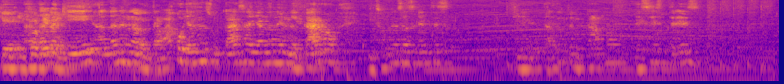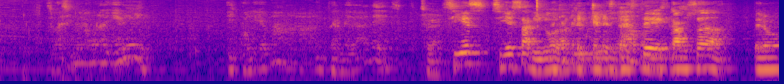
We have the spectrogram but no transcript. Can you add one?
Que andan horrible. aquí, andan en el trabajo, ya andan en su casa, ya andan en el carro. Y son esas gentes que tarde o temprano ese estrés se va haciendo una bola de nieve y conlleva enfermedades. Sí. sí es, sí es sabido que que, el estrés te causa Pero,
